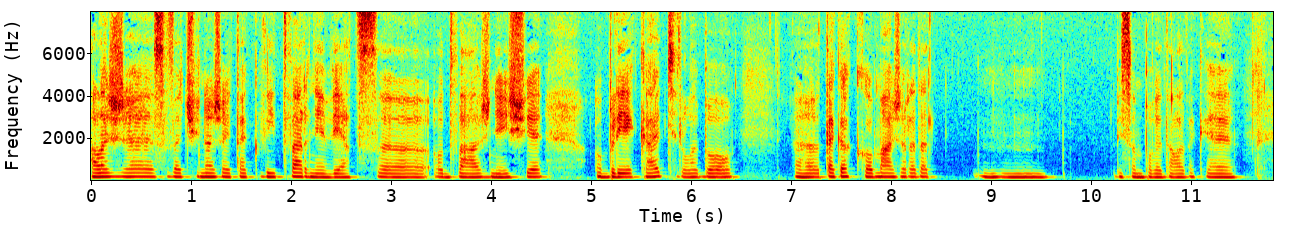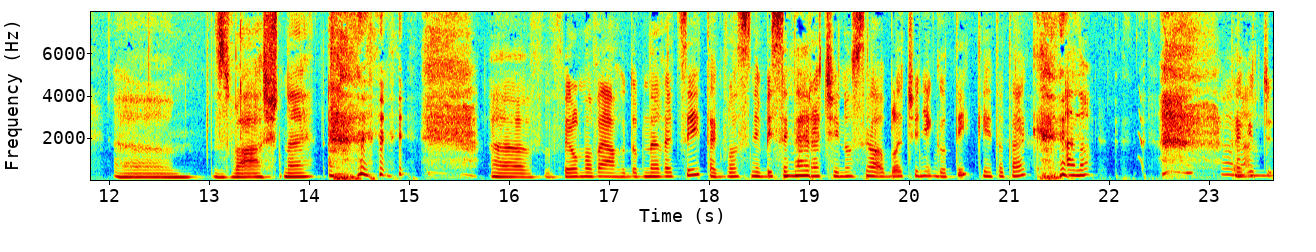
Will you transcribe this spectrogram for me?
ale že sa začínaš aj tak výtvarne viac e, odvážnejšie obliekať, lebo e, tak ako máš rada, mm, by som povedala, také e, zvláštne filmové a hudobné veci, tak vlastne by si najradšej nosila oblečenie gotik, je to tak? Áno. tak e,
